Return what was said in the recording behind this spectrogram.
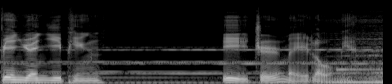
边缘依萍一直没露面。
